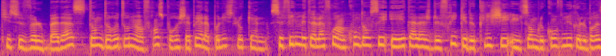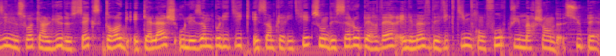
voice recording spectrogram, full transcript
qui se veulent badass, tentent de retourner en France pour échapper à la police locale. Ce film est à la fois un condensé et étalage de fric et de clichés, il semble convenu que le Brésil ne soit qu'un lieu de sexe, drogue et calache où les hommes politiques et simples héritiers sont des salauds pervers et les meufs des victimes qu'on fourre puis marchandes. Super.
